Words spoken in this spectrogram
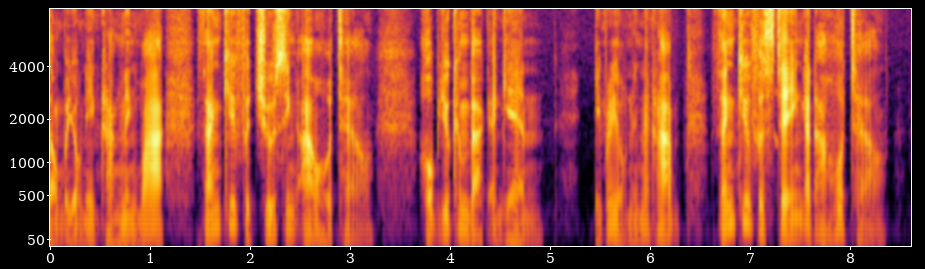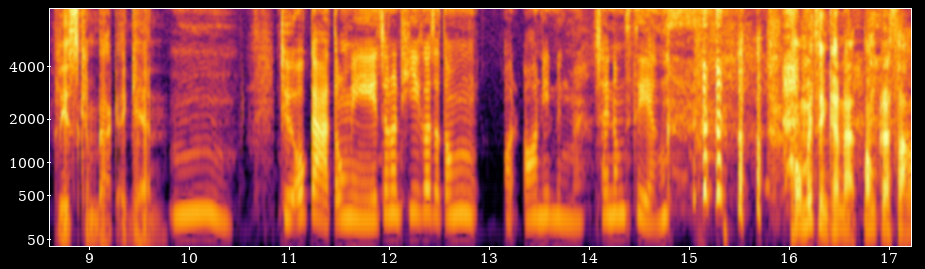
สองประโยคนี้อีกครั้งหนึ่งว่า thank you for choosing our hotel hope you come back again อีกประโยคหนึ่งนะครับ thank you for staying at our hotel please come back again ถือโอกาสตรงนี้เจ้าหน้าที่ก็จะต้องออดอ้อนนิดนึงไหมใช้น้ำเสียง คงไม่ถึงขนาดต้องกระเซา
